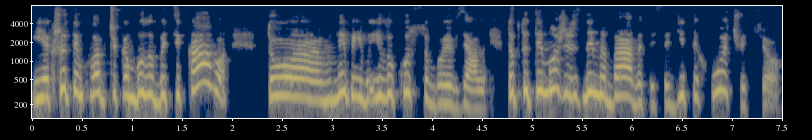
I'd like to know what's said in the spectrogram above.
і якщо тим хлопчикам було би цікаво, то вони б і луку з собою взяли. Тобто ти можеш з ними бавитися, діти хочуть цього.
